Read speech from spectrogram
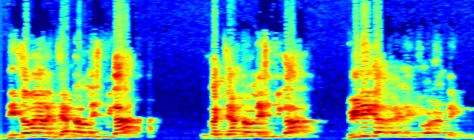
నిజమైన జర్నలిస్ట్గా ఒక జర్నలిస్ట్గా విడిగా వెళ్ళి చూడండి.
